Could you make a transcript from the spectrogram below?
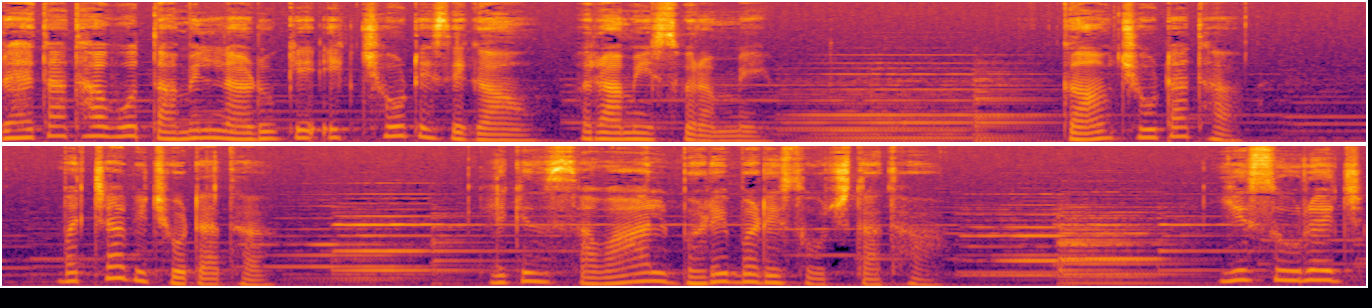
रहता था वो तमिलनाडु के एक छोटे से गाँव, रामेश्वरम में। गाँव छोटा था, बच्चा भी छोटा था। लेकिन सवाल बड़े बड़े सोचता था। ये सूरज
